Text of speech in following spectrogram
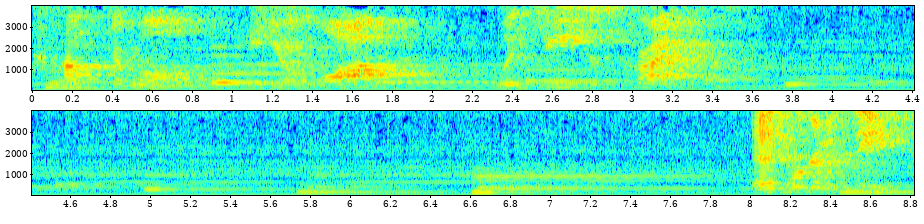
comfortable in your walk with Jesus Christ. As we're going to see,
